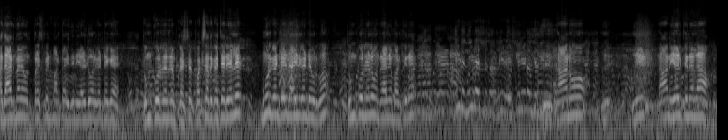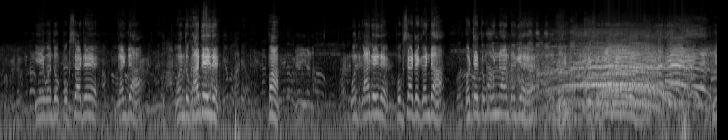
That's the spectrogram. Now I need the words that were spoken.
ಅದಾದಮೇಲೆ ಒಂದು ಪ್ರೆಸ್ ಮೀಟ್ ಮಾಡ್ತಾ ಇದ್ದೀನಿ. ಎರಡೂವರೆ ಗಂಟೆಗೆ ತುಮಕೂರಿನಲ್ಲಿ ನಮ್ಮ ಕಷ್ಟ ಪಕ್ಷದ ಕಚೇರಿಯಲ್ಲಿ. ಮೂರು ಗಂಟೆಯಿಂದ ಐದು ಗಂಟೆವರೆಗೂ ತುಮಕೂರಿನಲ್ಲಿ ಒಂದು ರ್ಯಾಲಿ ಮಾಡ್ತೀನಿ? ನಾನು ಲೀಡ್, ನಾನು ಹೇಳ್ತೀನಲ್ಲ, ಈ ಒಂದು ಪುಕ್ಸಾಟೆ ಗಂಡ ಒಂದು ಗಾದೆ ಇದೆ. ಪಾ, ಒಂದು ಗಾದೆ ಇದೆ, ಪುಕ್ಸಾಟೆ ಗಂಡ ಹೊಟ್ಟೆ ತುಂಬ ಉಣ್ಣ ಅಂತಾಗೆ ಈ ಸಿದ್ದರಾಮಯ್ಯನವರು, ಈ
